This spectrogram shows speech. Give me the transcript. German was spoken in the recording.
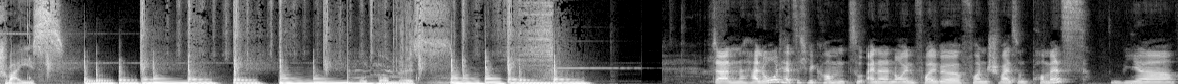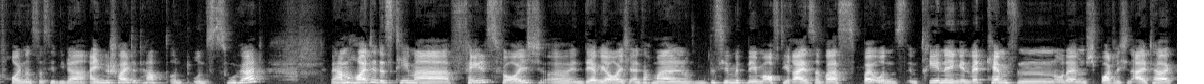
Schweiß und Pommes. Dann hallo und herzlich willkommen zu einer neuen Folge von Schweiß und Pommes. Wir freuen uns, dass ihr wieder eingeschaltet habt und uns zuhört. Wir haben heute das Thema Fails für euch, äh, in der wir euch einfach mal ein bisschen mitnehmen auf die Reise, was bei uns im Training, in Wettkämpfen oder im sportlichen Alltag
